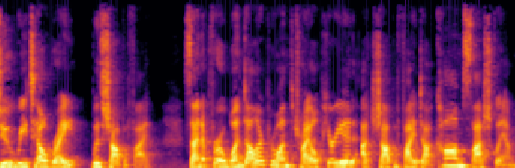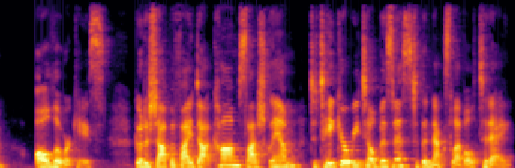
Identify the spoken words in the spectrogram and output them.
Do retail right with Shopify. Sign up for a $1 per month trial period at shopify.com slash glam, all lowercase. Go to shopify.com slash glam to take your retail business to the next level today.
